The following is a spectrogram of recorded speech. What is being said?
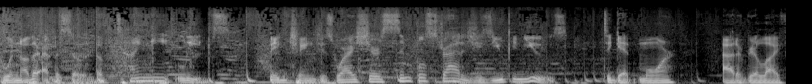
To another episode of Tiny Leaps, Big Changes, where I share simple strategies you can use to get more out of your life.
